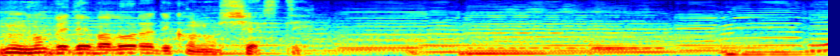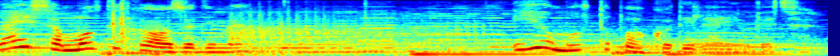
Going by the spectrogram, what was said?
Non vedeva l'ora di conoscerti. Lei sa molte cose di me. Io molto poco di lei, invece.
